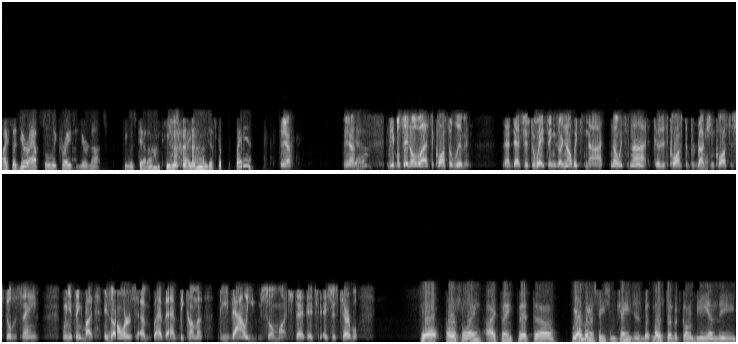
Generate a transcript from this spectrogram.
I said, "You're absolutely crazy. You're nuts." He was dead on. He was right on. Just what you're saying. Yeah. Yeah. Yeah. People say, "No, well, that's the cost of living." That that's just the way things are. No, it's not. No, it's not because its cost the production cost is still the same. When you think about it, is our dollars have, have have become a devalued so much that it's it's just terrible. Well, personally, I think that uh, we are going to see some changes, but most of it's going to be in the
